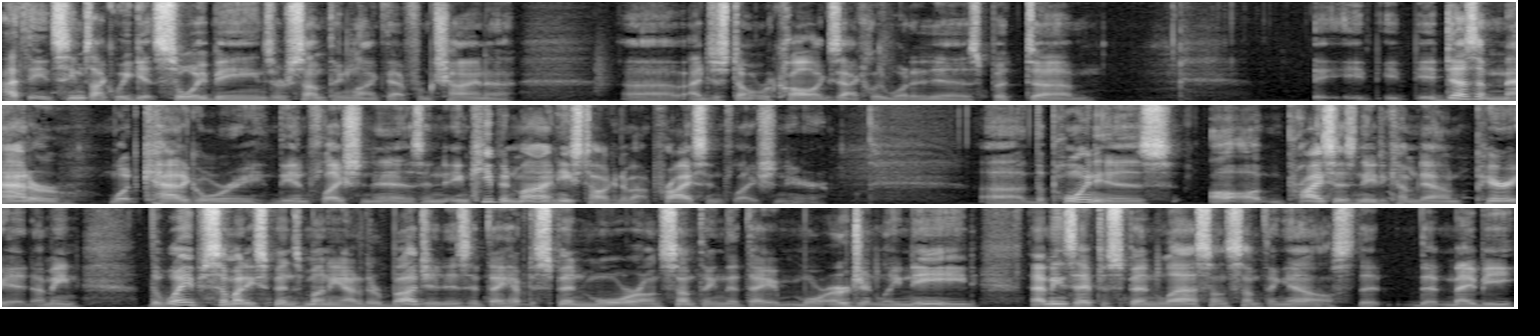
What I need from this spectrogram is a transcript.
I think it seems like we get soybeans or something like that from China. Uh, I just don't recall exactly what it is, but um, it, it, doesn't matter what category the inflation is. And, and keep in mind, he's talking about price inflation here. Uh, the point is, all, prices need to come down, period. I mean, the way somebody spends money out of their budget is if they have to spend more on something that they more urgently need, that means they have to spend less on something else that, that may be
